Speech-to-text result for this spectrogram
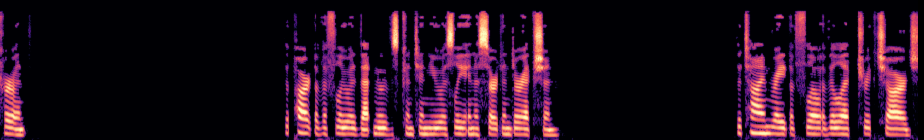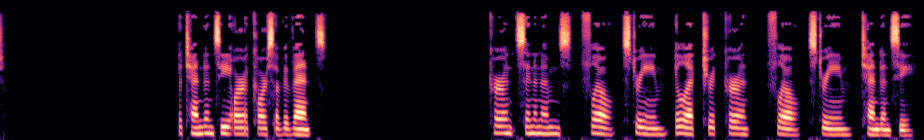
Current. The part of a fluid that moves continuously in a certain direction. The time rate of flow of electric charge. A tendency or a course of events. Current synonyms flow, stream, electric current, flow, stream, tendency.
